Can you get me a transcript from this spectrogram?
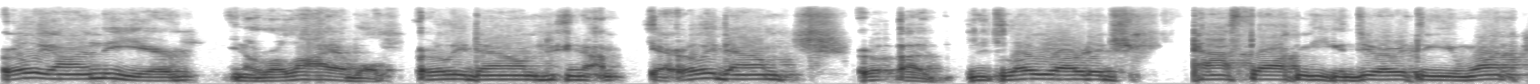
early on in the year, you know, reliable, early down, you know, yeah, early down, uh, low yardage, pass blocking. He can do everything you want.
